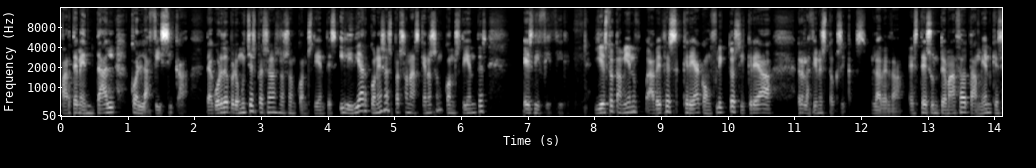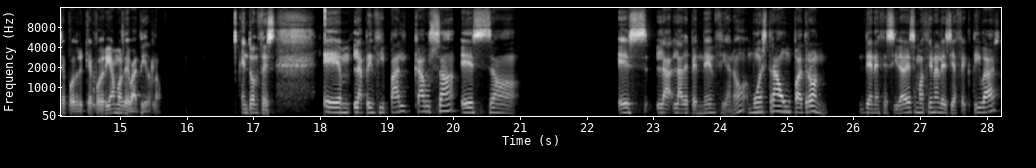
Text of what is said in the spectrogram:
parte mental con la física, ¿de acuerdo? Pero muchas personas no son conscientes y lidiar con esas personas que no son conscientes es difícil. Y esto también a veces crea conflictos y crea relaciones tóxicas, la verdad. Este es un temazo también que, se que podríamos debatirlo. Entonces, em, la principal causa es, ah, es la, dependencia, ¿no? Muestra un patrón de necesidades emocionales y afectivas.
